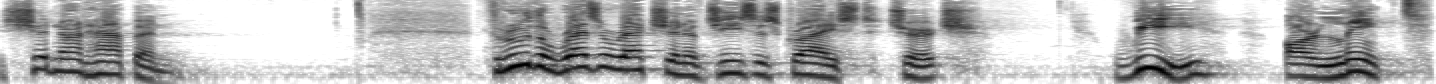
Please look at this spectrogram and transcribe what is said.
It should not happen. Through the resurrection of Jesus Christ, church, we are linked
